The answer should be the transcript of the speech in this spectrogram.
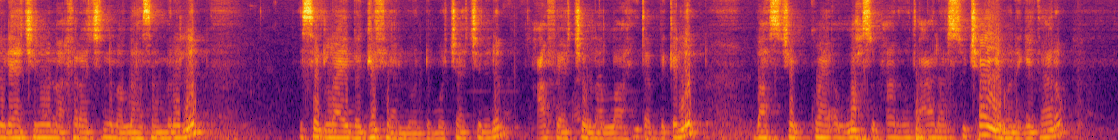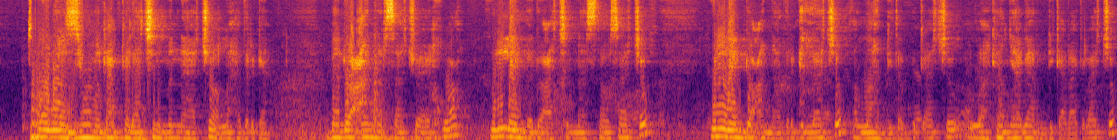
ዱንያችንንም አኼራችንንም አላህ ያሳምርልን። እስር ላይ በግፍ ያሉ ወንድሞቻችንንም አፍያቸውን አላህ ይጠብቅልን። በአስቸኳይ አላህ ስብሓን ወተዓላ እሱ ቻይ የሆነ ጌታ ነው። ቶሎ እዚሁ መካከላችን የምናያቸው አላህ አድርገን በዱዓ እንርሳቸው አይኹዋ ሁሌም በዱዓችን እናስታውሳቸው ሁሌም ዱዓ እናድርግላቸው አላህ እንዲጠብቃቸው አላህ ከእኛ ጋር እንዲቀላቅላቸው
